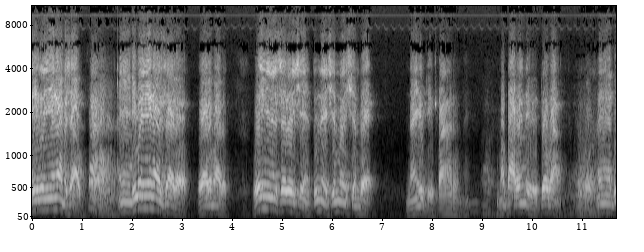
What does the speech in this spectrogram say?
ဒီဝိညာဉ်ကမစဘူးအင်းဒီဝိညာဉ်ကစတော့ဘယ်ဓမ္မတော့ဝိညာဉ်ဆိုလို့ရှိရင်သူနဲ့ရှင်းမရှင်းပဲနာယုတ်တွေပါတော့မယ်မပါဘဲနေတော့ပါအဲသူ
